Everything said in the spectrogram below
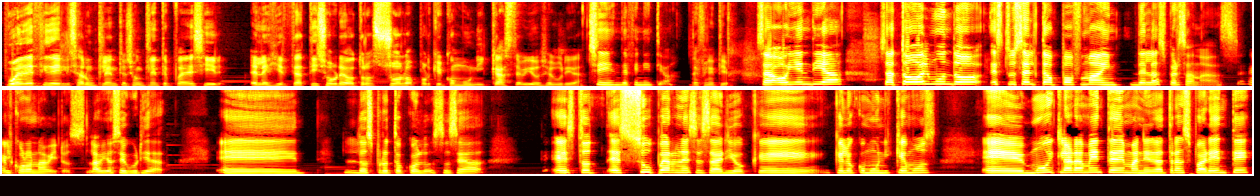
puede fidelizar un cliente? O sea, un cliente puede decir, elegirte a ti sobre otro solo porque comunicaste bioseguridad. Sí, en definitiva. Definitivo. O sea, hoy en día, o sea, todo el mundo, esto es el top of mind de las personas, el coronavirus, la bioseguridad, eh, los protocolos, o sea, esto es súper necesario que, que lo comuniquemos eh, muy claramente, de manera transparente,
